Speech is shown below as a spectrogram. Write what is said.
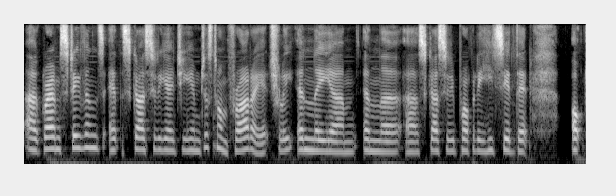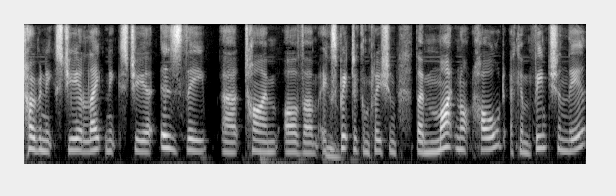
uh, Graeme Stevens at the Sky City AGM just on Friday, actually in the um, in the uh, Sky City property, he said that October next year, late next year, is the uh, time of um, hmm. expected completion. They might not hold a convention there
